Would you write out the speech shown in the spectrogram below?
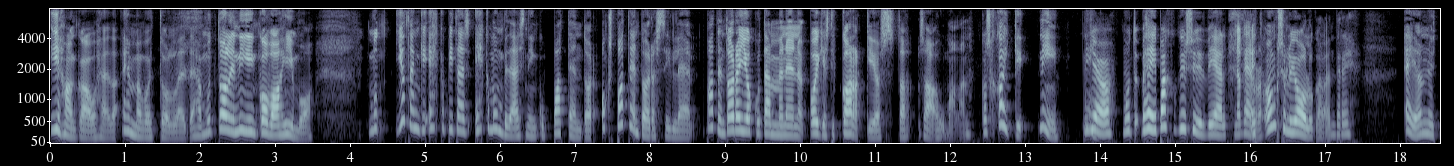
Ihan kauheata. En mä voi tolleen tehdä, mutta oli niin kova himo. Mut jotenkin ehkä, pitäis, ehkä mun pitäisi niinku patentoida. Onks patentoida silleen, patentoida joku tämmönen oikeasti karkki, josta saa humalan? Koska kaikki, niin. niin. Joo, mut hei, pakko kysyä vielä, No että onko sulla joulukalenteri? Ei on nyt.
